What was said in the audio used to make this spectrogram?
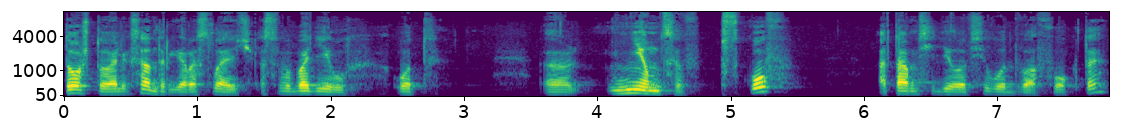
То, что Александр Ярославич освободил от э, немцев Псков, а там сидело всего два фокта,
